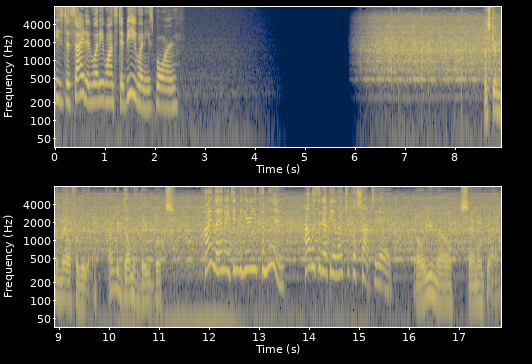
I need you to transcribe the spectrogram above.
he's decided what he wants to be when he's born. This came him the mail for Leo. Aren't we done with baby books? Hi, Len, I didn't hear you come in. How was it at the electrical shop today? Oh, you know, Sam O'Grind.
